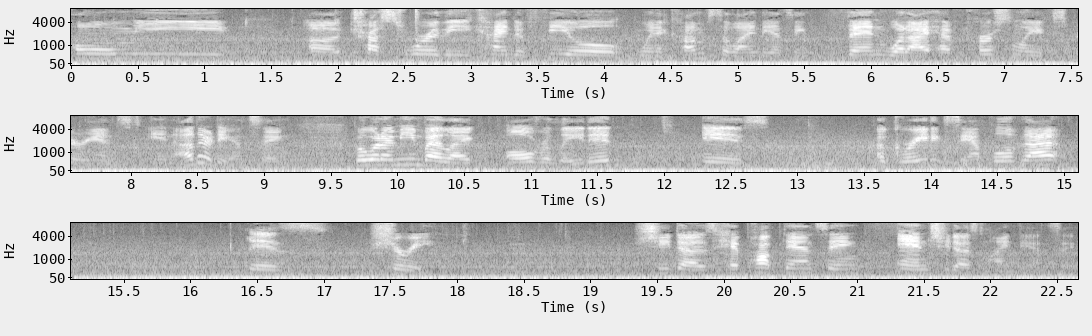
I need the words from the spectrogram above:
homey, uh, trustworthy kind of feel when it comes to line dancing than what I have personally experienced in other dancing. But what I mean by like all related is a great example of that is Cherie. She does hip hop dancing and she does line dancing.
